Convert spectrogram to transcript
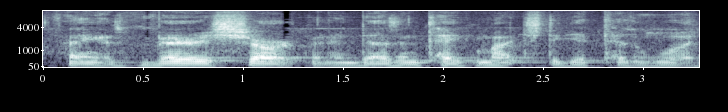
The thing is very sharp and it doesn't take much to get to the wood.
